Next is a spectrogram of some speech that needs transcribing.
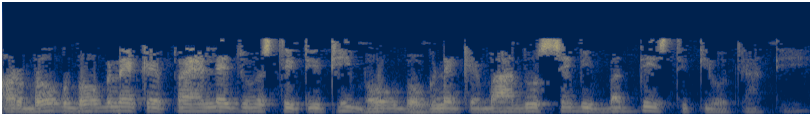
और भोग भोगने के पहले जो स्थिति थी, भोग भोगने के बाद उससे भी बद्दी स्थिति हो जाती है।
